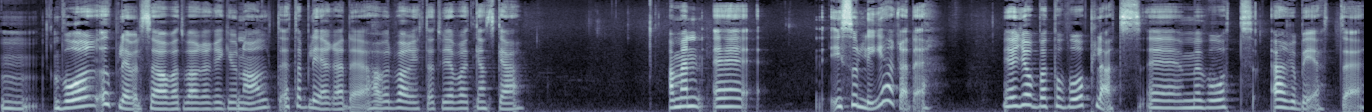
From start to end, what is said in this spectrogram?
mm, vår upplevelse av att vara regionalt etablerade har väl varit att vi har varit ganska ja, men, eh, isolerade. Vi har jobbat på vår plats eh, med vårt arbete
